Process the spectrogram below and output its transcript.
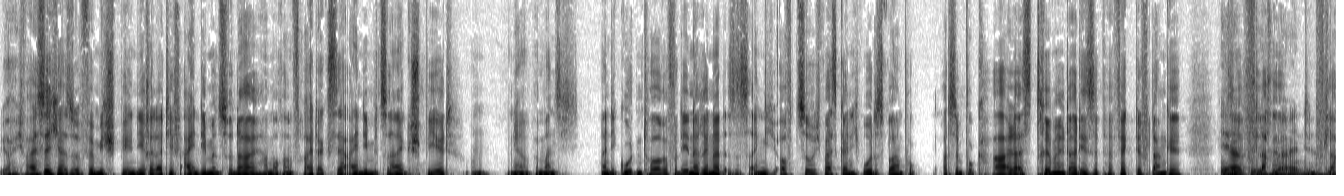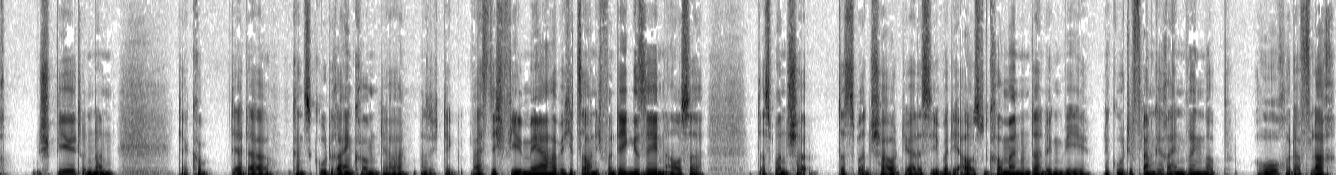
Ja, ich weiß nicht. Also für mich spielen die relativ eindimensional, haben auch am Freitag sehr eindimensional gespielt. Und ja, wenn man sich an die guten Tore von denen erinnert, ist es eigentlich oft so. Ich weiß gar nicht, wo das war. War das im Pokal, als Trimmel da diese perfekte Flanke, diese ja, flache, ein, den ja. flach spielt und dann der kommt der da ganz gut reinkommt. Ja, also ich denke, weiß nicht viel mehr habe ich jetzt auch nicht von denen gesehen, außer dass man schaut, dass man schaut, ja, dass sie über die Außen kommen und dann irgendwie eine gute Flanke reinbringen, ob hoch oder flach.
